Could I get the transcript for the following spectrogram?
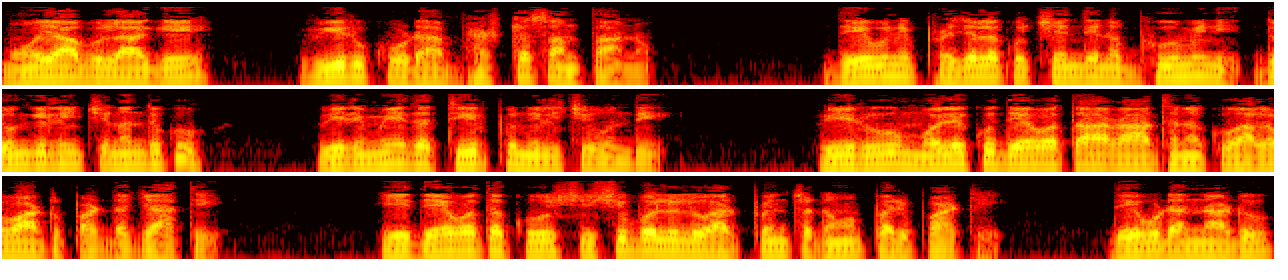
మోయాబులాగే వీరు కూడా భ్రష్ట సంతానం. దేవుని ప్రజలకు చెందిన భూమిని దొంగిలించినందుకు వీరి మీద తీర్పు నిలిచి ఉంది. వీరు మొలకు దేవతారాధనకు అలవాటు పడ్డ జాతి. ఈ దేవతకు శిశుబలులు అర్పించడం పరిపాటి. దేవుడన్నాడు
